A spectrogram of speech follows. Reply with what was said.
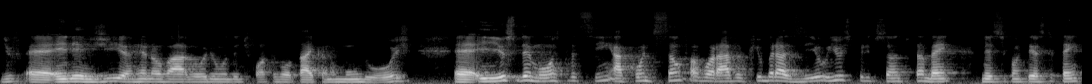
de é, energia renovável oriunda de fotovoltaica no mundo hoje. É, e isso demonstra, sim, a condição favorável que o Brasil e o Espírito Santo também, nesse contexto, têm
